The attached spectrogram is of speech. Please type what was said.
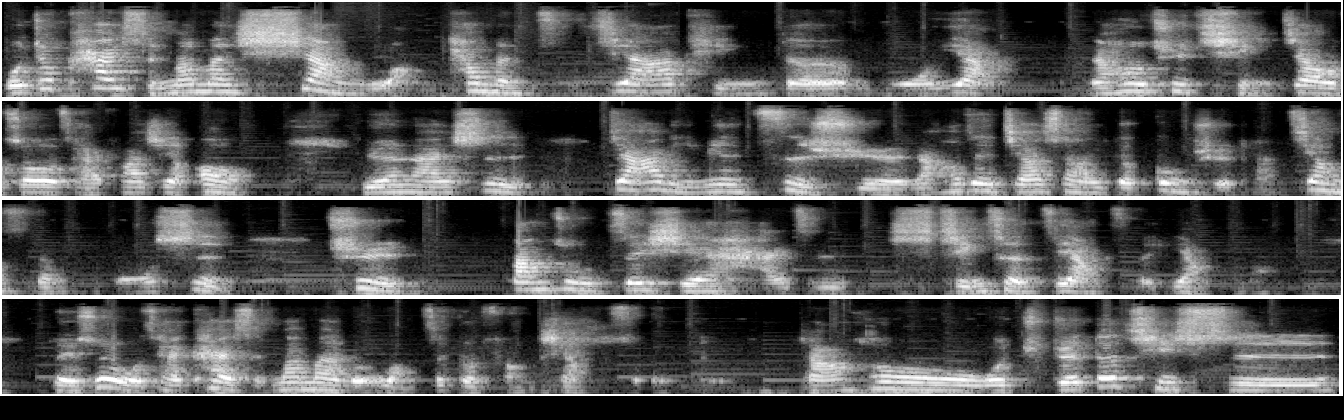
我就开始慢慢向往他们家庭的模样。然后去请教之后，才发现哦，原来是家里面自学，然后再加上一个共学团这样子的模式，去帮助这些孩子形成这样子的样貌。对，所以我才开始慢慢的往这个方向走的。然后我觉得，其实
